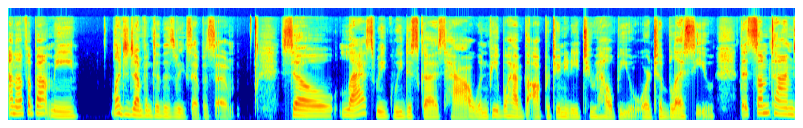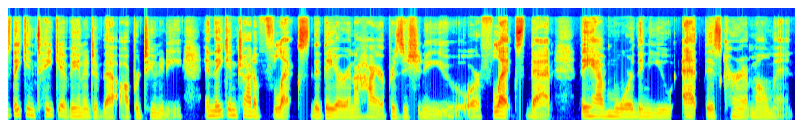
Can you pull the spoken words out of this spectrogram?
enough about me. Let's jump into this week's episode. So, last week we discussed how when people have the opportunity to help you or to bless you, that sometimes they can take advantage of that opportunity and they can try to flex that they are in a higher position than you or flex that they have more than you at this current moment.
